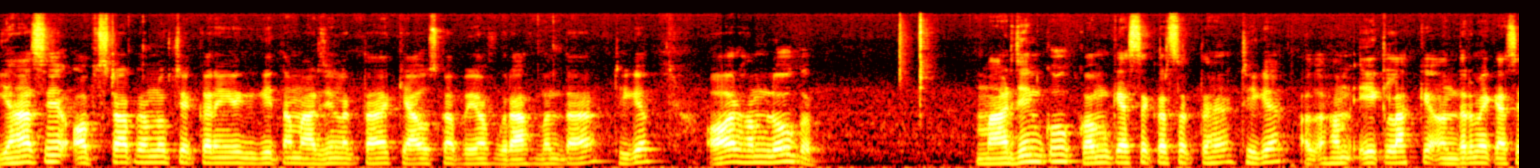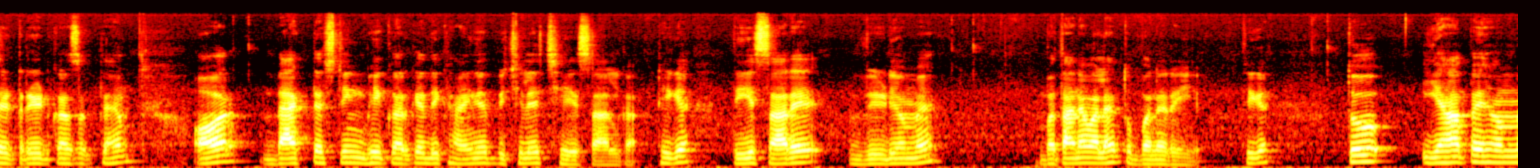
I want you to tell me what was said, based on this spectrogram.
यहाँ से ऑप्स्टा पे हम लोग चेक करेंगे कि कितना मार्जिन लगता है, क्या उसका पे ऑफ़ ग्राफ बनता है, ठीक है। और हम लोग मार्जिन को कम कैसे कर सकते हैं, ठीक है अगर हम एक लाख के अंदर में कैसे ट्रेड कर सकते हैं। और बैक टेस्टिंग भी करके दिखाएँगे पिछले छः साल का, ठीक है। तो ये सारे वीडियो में बताने वाले हैं तो बने रहिए, ठीक है। तो यहाँ पे हम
